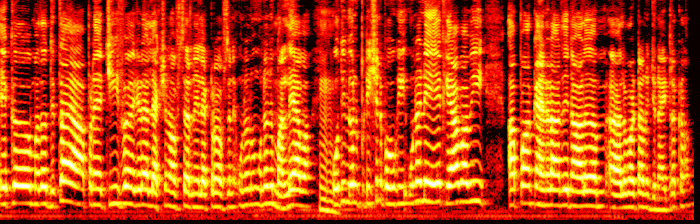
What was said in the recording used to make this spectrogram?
ਇੱਕ ਮਤਲਬ ਦਿੱਤਾ ਆ ਆਪਣੇ ਚੀਫ ਜਿਹੜਾ ਇਲੈਕਸ਼ਨ ਆਫਸਰ ਨੇ ਇਲੈਕਟਰ ਆਫਸਰ ਨੇ ਉਹਨਾਂ ਨੂੰ ਉਹਨਾਂ ਨੇ ਮੰਨ ਲਿਆ ਵਾ। ਉਹਦੀ ਵੀ ਹੁਣ ਪਟੀਸ਼ਨ ਪਊਗੀ। ਉਹਨਾਂ ਨੇ ਇਹ ਕਿਹਾ ਵਾ ਵੀ ਆਪਾਂ ਕੈਨੇਡਾ ਦੇ ਨਾਲ ਅਲਬਰਟਾ ਨੂੰ ਯੂਨਾਈਟ ਰੱਖਣਾ। ਵਾ।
